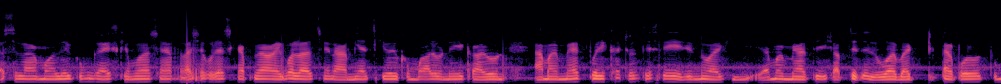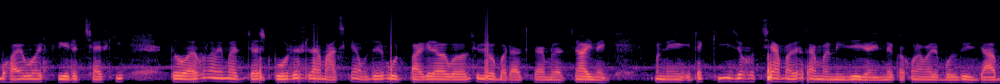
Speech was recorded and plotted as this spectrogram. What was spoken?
আসসালামু আলাইকুম গাইস কেমন আছেন? আপনারা আশা করি আজকে আপনারা অনেক ভালো আছেন। আমি আজকে ওরকম ভালো নেই, কারণ আমার ম্যাথ পরীক্ষা চলতেছে এই জন্য আর কি আমার ম্যাথে সবচেয়ে লোয়ার বাট তারপর একটু ভয় ভয় ক্রিয়েট হচ্ছে আর কি। তো এখন আমি জাস্ট পড়তেছিলাম। আজকে আমাদের ফুড পার্কে যাওয়ার কথা ছিল বাট আজকে আমরা যাই নাই। মানে এটা কি যে হচ্ছে আমাদের সাথে আমরা নিজেই জানি না। কখন আমরা বলতেছি যাব,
